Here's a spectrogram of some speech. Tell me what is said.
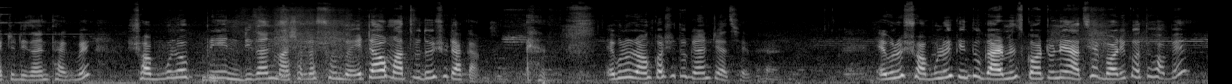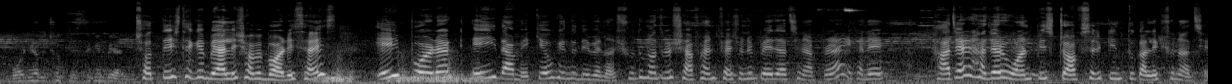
একটা ডিজাইন থাকবে। সবগুলো প্রিন্ট ডিজাইন মার্শাল্লাহ সুন্দর। এটাও মাত্র দুইশো টাকা। এগুলো রং কষে তো গ্যারান্টি আছে। এগুলো সবগুলোই কিন্তু গার্মেন্টস কটনে আছে। বডি কত হবে? ছত্রিশ থেকে বিয়াল্লিশ। হবে বডি সাইজ এই প্রোডাক্ট এই দামে কেউ কিন্তু দেবে না। শুধুমাত্র সাফান ফ্যাশনে পেয়ে যাচ্ছেন আপনারা। এখানে হাজার হাজার ওয়ান পিস টপসের কিন্তু কালেকশন আছে।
